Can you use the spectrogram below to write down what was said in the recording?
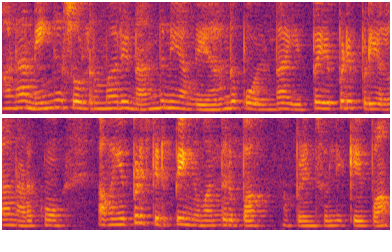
ஆனால் நீங்கள் சொல்கிற மாதிரி நந்தினி அங்கே இறந்து போயிருந்தா இப்போ எப்படி இப்படியெல்லாம் நடக்கும்? அவன் எப்படி திருப்பி இங்கே வந்திருப்பா? அப்படின்னு சொல்லி கேட்பான்.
